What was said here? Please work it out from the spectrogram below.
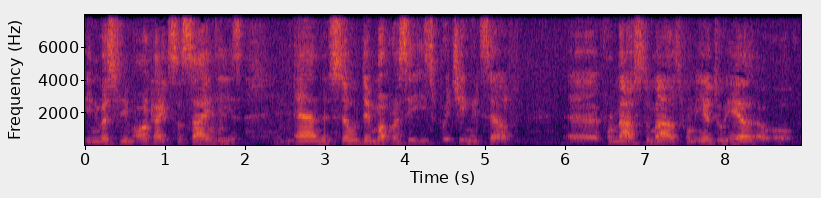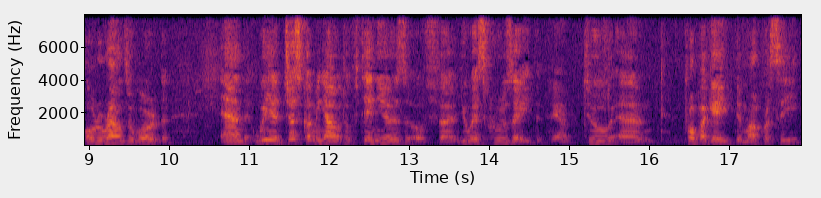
in Muslim archaic societies. Mm-hmm. And so democracy is preaching itself uh, from mouth to mouth, from ear to ear, uh, all around the world. And we are just coming out of 10 years of uh, US crusade yeah. to um, propagate democracy,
